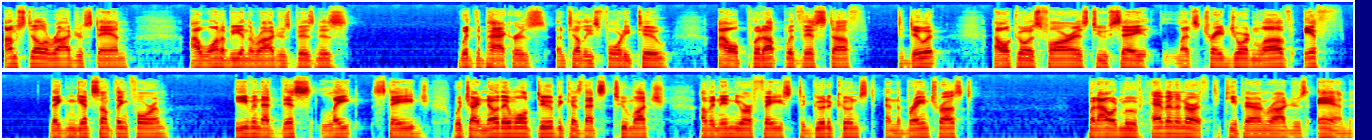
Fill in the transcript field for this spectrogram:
I'm still a Rodgers stan. I want to be in the Rodgers business with the Packers until he's 42. I will put up with this stuff to do it. I will go as far as to say, let's trade Jordan Love if they can get something for him even at this late stage, which I know they won't do because that's too much of an in your face to Gutekunst and the Brain Trust. But I would move heaven and earth to keep Aaron Rodgers and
